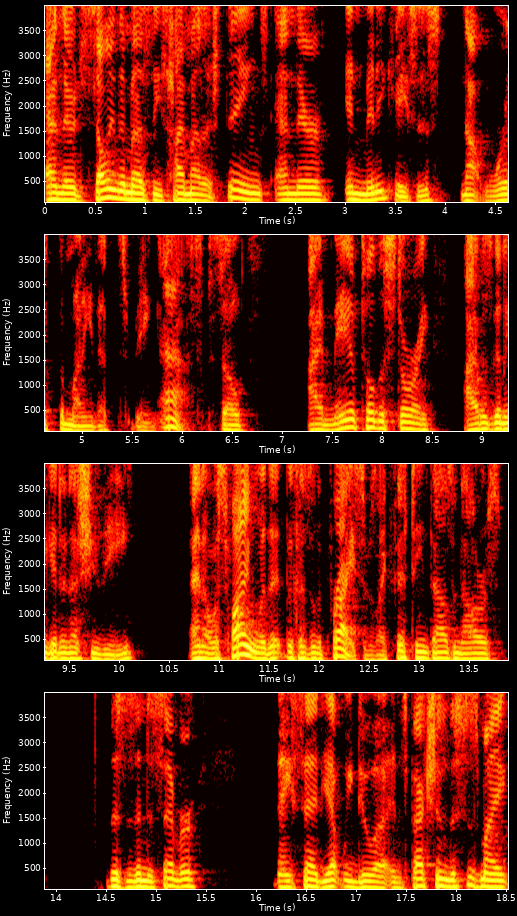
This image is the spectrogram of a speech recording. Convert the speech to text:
And they're selling them as these high mileage things, and they're in many cases not worth the money that's being asked. So I may have told the story. I was going to get an SUV and I was fine with it because of the price. It was like $15,000. This is in December they said, "Yep, we do an inspection." This is my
